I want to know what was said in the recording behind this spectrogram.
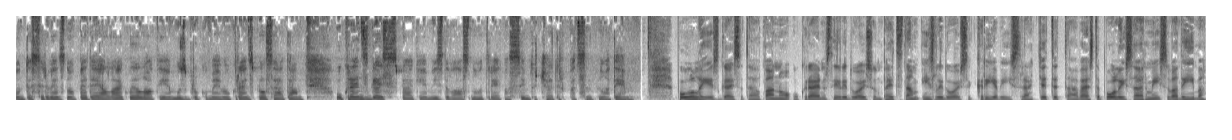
un tas ir viens no pēdējā laika lielākajiem uzbrukumiem Ukrainas pilsētām. Ukrainas gaisa spēkiem izdevās notriekt 114 no tiem. Polijas gaisa telpā no Ukrainas ielidojusi un pēc tam izlidojusi Krievijas raķete, tā vēsta Polijas armijas vadība.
